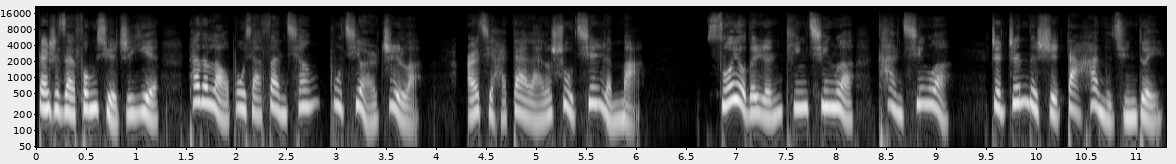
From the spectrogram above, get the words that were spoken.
但是在风雪之夜，他的老部下范羌不期而至了，而且还带来了数千人马。所有的人听清了，看清了，这真的是大汉的军队。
